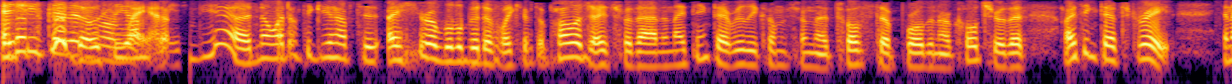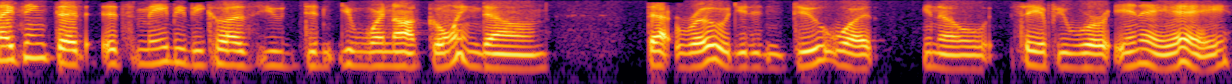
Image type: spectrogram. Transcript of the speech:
and Well, she's good, done it though. her own See, way. I mean, yeah, no, I don't think you have to. I hear a little bit of like you have to apologize for that, and I think that really comes from the 12-step world in our culture. That I think that's great, and I think that it's maybe because you didn't, you were not going down that road. You didn't do what you know. Say if you were in AA,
